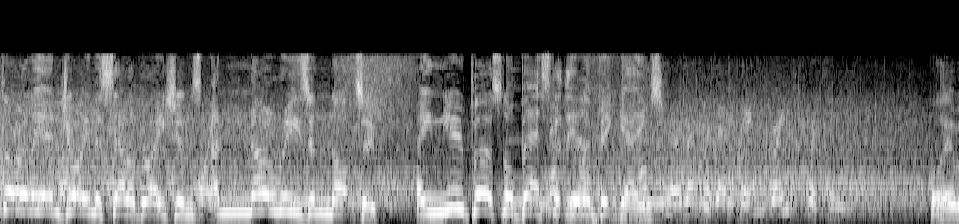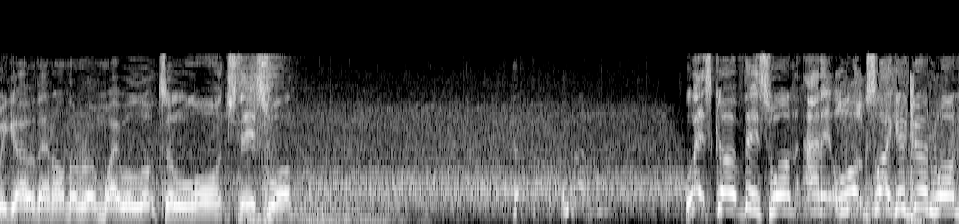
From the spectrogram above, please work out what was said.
thoroughly enjoying the celebrations and no reason not to. A new personal best at the Olympic Games. Representing Great Britain. Well, here we go then on the runway. We'll look to launch this one. Let's go of this one, and it looks like a good one.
